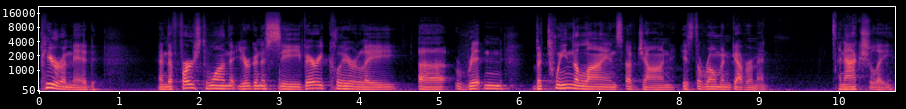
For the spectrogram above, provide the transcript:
pyramid. And the first one that you're going to see very clearly uh, written between the lines of John is the Roman government. And actually,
